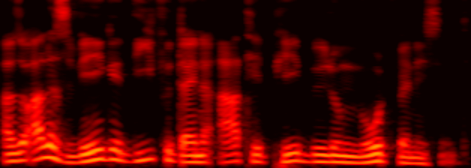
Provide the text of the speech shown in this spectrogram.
also alles Wege, die für deine ATP-Bildung notwendig sind.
